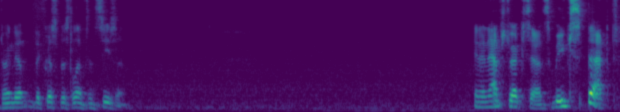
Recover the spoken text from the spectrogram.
during the, the Christmas Lenten season. In an abstract sense, we expect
